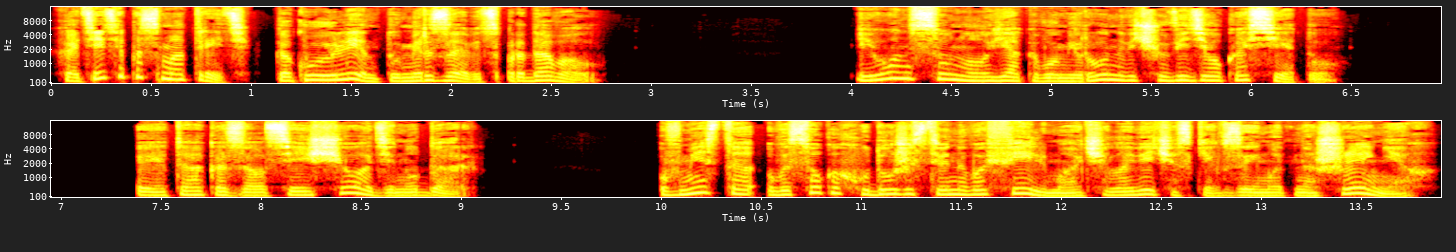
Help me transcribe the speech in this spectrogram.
Хотите посмотреть, какую ленту мерзавец продавал? И он сунул Якову Мироновичу видеокассету. Это оказался еще один удар. Вместо высокохудожественного фильма о человеческих взаимоотношениях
